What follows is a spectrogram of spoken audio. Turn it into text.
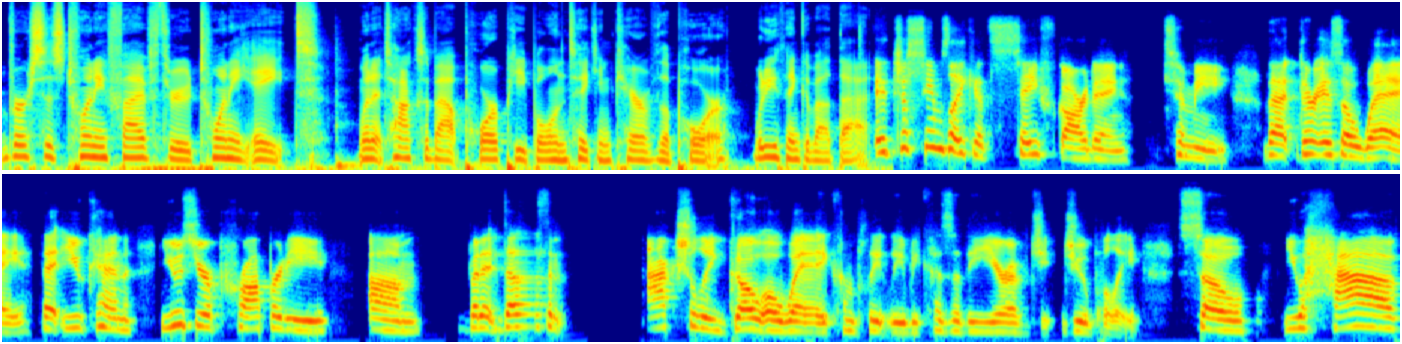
verses 25 through 28 when it talks about poor people and taking care of the poor? What do you think about that? It just seems like it's safeguarding to me that there is a way that you can use your property um, but it doesn't actually go away completely because of the year of Jubilee. So you have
